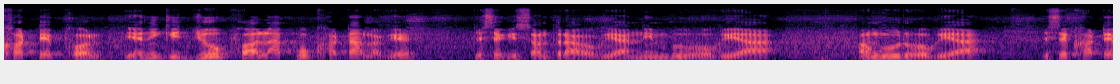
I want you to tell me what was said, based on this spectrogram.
खट्टे फल, यानी कि जो फल आपको खट्टा लगे, जैसे कि संतरा हो गया, नींबू हो गया, अंगूर हो गया जैसे खट्टे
